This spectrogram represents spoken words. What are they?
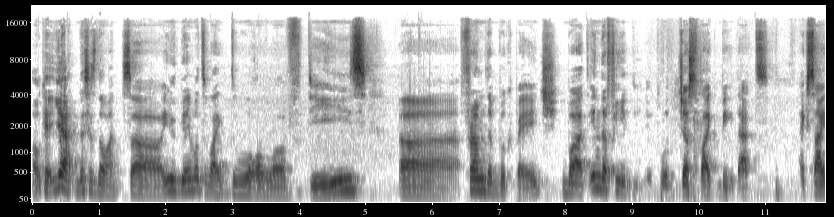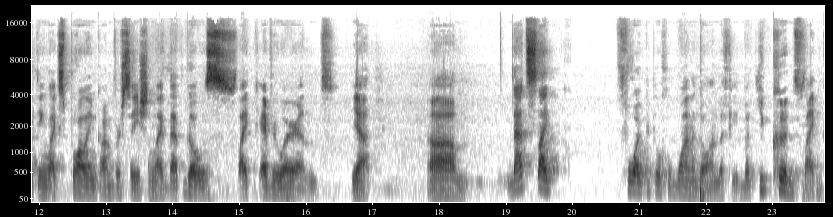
Okay, yeah, this is the one. So you'd be able to like do all of these uh, from the book page, but in the feed it would just like be that exciting, like sprawling conversation, like that goes like everywhere, and yeah, um, that's like for people who want to go on the feed. But you could like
